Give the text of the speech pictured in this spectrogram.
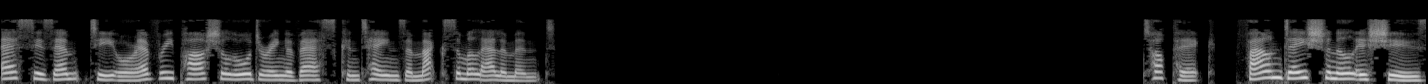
S is empty or every partial ordering of S contains a maximal element. Topic: Foundational issues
